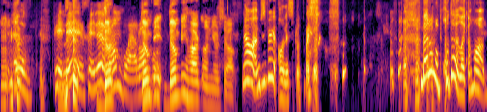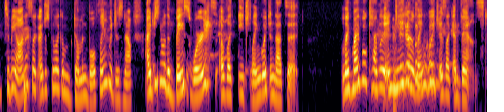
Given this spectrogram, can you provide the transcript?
No Pele, Pele, Don't- rumble, rumble. don't be don't be hard on yourself. No, I'm just very honest with myself. but I don't know, like I'm uh, to be honest, like I just feel like I'm dumb in both languages now. I just know the base words of like each language and that's it. Like my vocabulary in neither language is like advanced.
